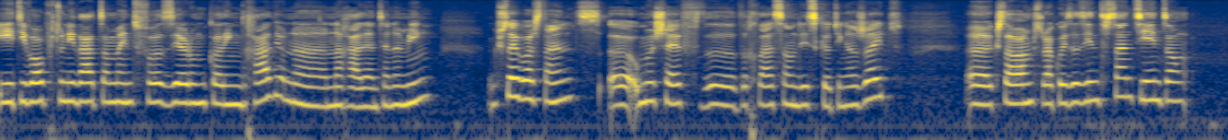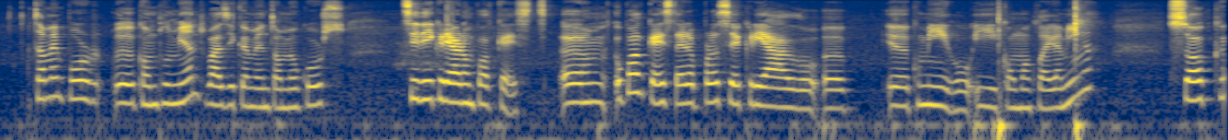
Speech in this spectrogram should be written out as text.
e tive a oportunidade também de fazer um bocadinho de rádio na, na Rádio Antena Minho Gostei bastante. Uh, o meu chefe de, de, redação disse que eu tinha jeito, uh, que estava a mostrar coisas interessantes e então, também por uh, complemento, basicamente, ao meu curso, decidi criar um podcast. Um, o podcast era para ser criado comigo e com uma colega minha, só que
